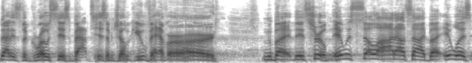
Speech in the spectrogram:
That is the grossest baptism joke you've ever heard. But it's true. It was so hot outside, but it was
